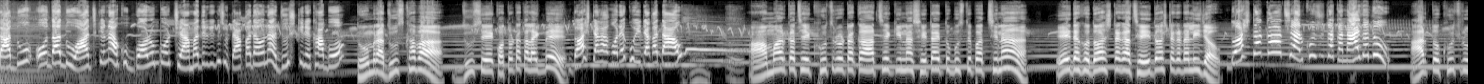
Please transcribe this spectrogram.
দাদু ও দাদু আজকে না খুব গরম পড়ছে। আমাদেরকে কিছু টাকা দাও না জুস কিনে খাব। তোমরা জুস খাবা? জুসে কত টাকা লাগবে? দশ টাকা করে কুড়ি টাকা দাও। আমার কাছে খুচরো টাকা আছে কি না সেটাই তো বুঝতে পারছি না। এই দেখো দশ টাকা আছে এই দশ টাকাটা নিয়ে যাও। দশ টাকা আছে আর খুচরো টাকা নাই দাদু। আর তো খুচরো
